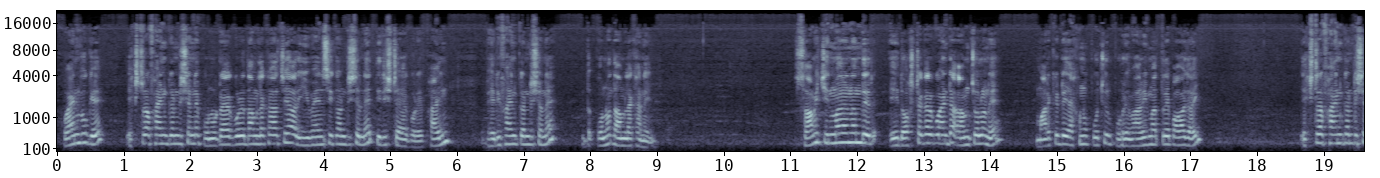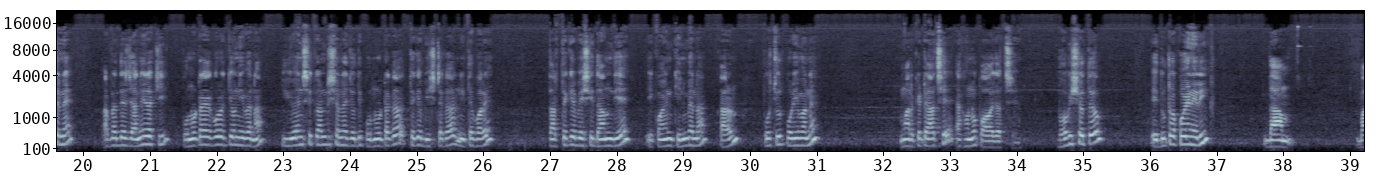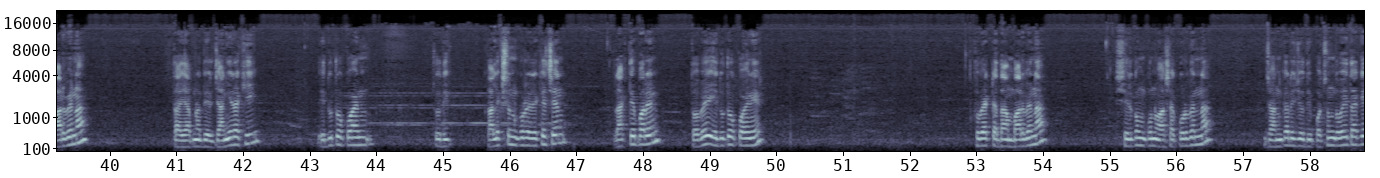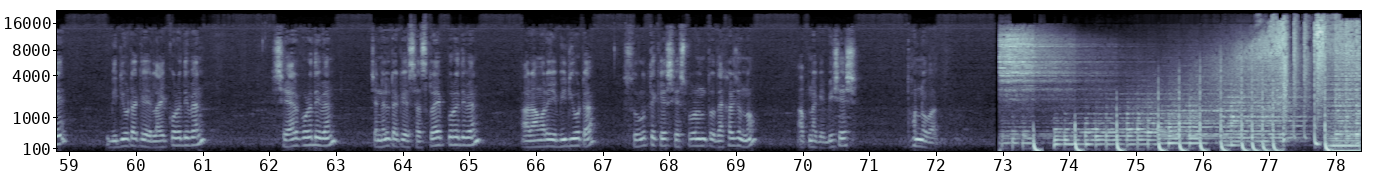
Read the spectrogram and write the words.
কয়েন বুকে এক্সট্রা ফাইন কন্ডিশনে পনেরো টাকা করে দাম লেখা আছে, আর ইউএনসি কন্ডিশনে তিরিশ টাকা করে। ফাইন ভেরি ফাইন কন্ডিশনে কোনো দাম লেখা নেই। স্বামী চিন্ময়ানন্দের এই দশ টাকার কয়েনটা আমচলনে মার্কেটে এখনও প্রচুর পরি- ভারী মাত্রায় পাওয়া যায়। এক্সট্রা ফাইন কন্ডিশনে আপনাদের জানিয়ে রাখি, পনেরো টাকা করে কেউ নিবে না। ইউএনসি কন্ডিশনে যদি পনেরো টাকা থেকে বিশ টাকা নিতে পারে, তার থেকে বেশি দাম দিয়ে এই কয়েন কিনবে না, কারণ প্রচুর পরিমাণে মার্কেটে আছে, এখনও পাওয়া যাচ্ছে। ভবিষ্যতেও এই দুটো কয়েনেরই দাম বাড়বে না। তাই আপনাদের জানিয়ে রাখি, এই দুটো কয়েন যদি কালেকশন করে রেখেছেন, রাখতে পারেন। তবে এই দুটো কয়েনের খুব একটা দাম বাড়বে না। সেরকম কোনো আশা করবেন না। জানকারি যদি পছন্দ হয়ে থাকে, ভিডিওটাকে লাইক করে দিবেন শেয়ার করে দিবেন চ্যানেলটাকে সাবস্ক্রাইব করে দিবেন, আর আমার এই ভিডিওটা শুরু থেকে শেষ পর্যন্ত দেখার জন্য আপনাকে বিশেষ ধন্যবাদ।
